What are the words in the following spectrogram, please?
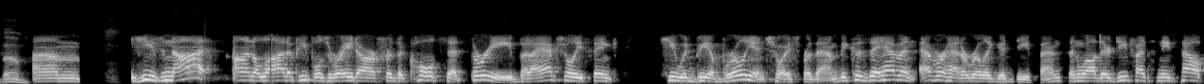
Boom. Um, he's not on a lot of people's radar for the Colts at three, but I actually think he would be a brilliant choice for them because they haven't ever had a really good defense. And while their defense needs help,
